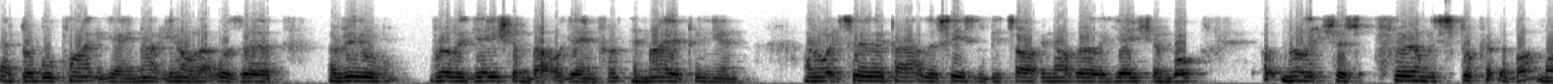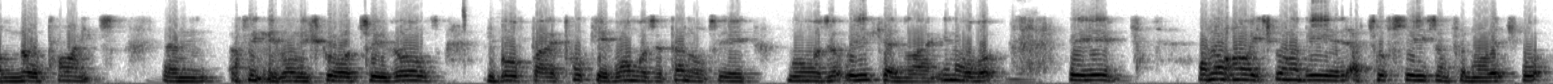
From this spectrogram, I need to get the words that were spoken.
a double point game. That, you know, that was a, a real relegation battle game, in my opinion. I know it's early part of the season to be talking about relegation, but Norwich is firmly stuck at the bottom on no points. And I think they've only scored two goals. They're both by Pukki. One was a penalty, one was at weekend, like, you know. But uh, I don't know, how it's going to be a, tough season for Norwich, but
